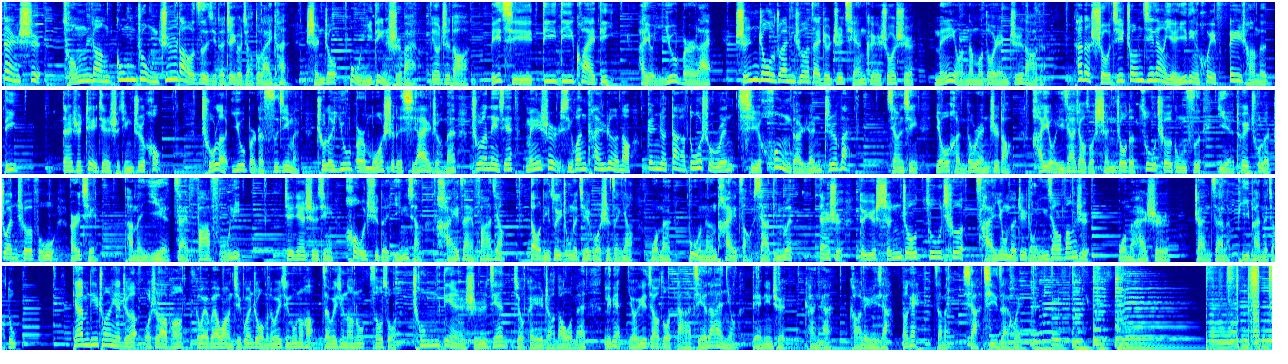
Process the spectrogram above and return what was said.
但是从让公众知道自己的这个角度来看，神州不一定失败了。要知道啊，比起滴滴快滴还有 Uber 来，神州专车在这之前可以说是没有那么多人知道的。它的手机装机量也一定会非常的低，但是这件事情之后，除了 Uber 的司机们，除了 Uber 模式的喜爱者们，除了那些没事喜欢看热闹、跟着大多数人起哄的人之外，相信有很多人知道，还有一家叫做神州的租车公司也推出了专车服务，而且他们也在发福利。这件事情后续的影响还在发酵。到底最终的结果是怎样？我们不能太早下定论。但是对于神州租车采用的这种营销方式，我们还是站在了批判的角度。TMT 创业者，我是老彭，各位不要忘记关注我们的微信公众号，在微信当中搜索“充电时间”就可以找到我们，里面有一个叫做“打劫”的按钮，点进去看看，考虑一下。OK，咱们下期再会。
